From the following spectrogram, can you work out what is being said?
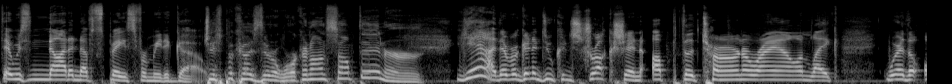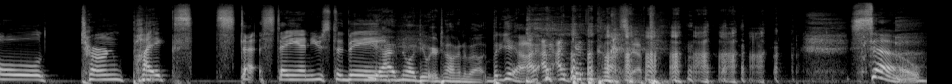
There was not enough space for me to go. Just because they were working on something, or Yeah, they were going to do construction up the turnaround, like where the old turnpike st- stand used to be. yeah, I have no idea what you're talking about. But yeah, I, I, I get the concept. So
